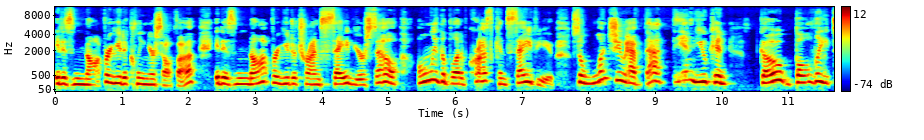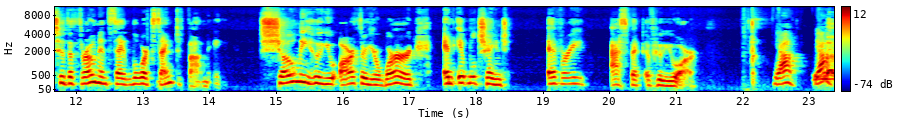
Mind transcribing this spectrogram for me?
It is not for you to clean yourself up. It is not for you to try and save yourself. Only the blood of Christ can save you. So once you have that, then you can go boldly to the throne and say, Lord, sanctify me. Show me who you are through your word, and it will change every aspect of who you are. Yeah. Yeah.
